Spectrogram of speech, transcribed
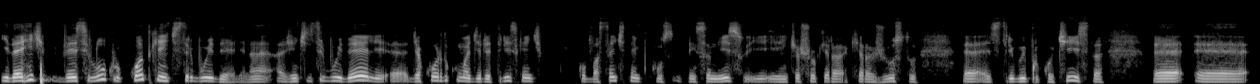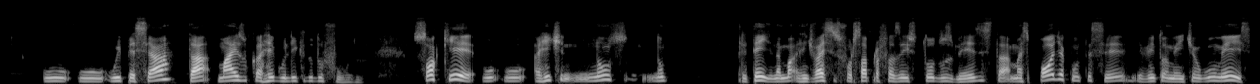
e daí a gente vê esse lucro, quanto que a gente distribui dele, né? A gente distribui dele é, de acordo com uma diretriz que a gente ficou bastante tempo pensando nisso e a gente achou que era, que era justo é, distribuir para o cotista, é, é, o, o, o, IPCA tá, mais o carrego líquido do fundo. Só que o, o, a gente não, não pretende, né, a gente vai se esforçar para fazer isso todos os meses, tá? Mas pode acontecer, eventualmente, em algum mês,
